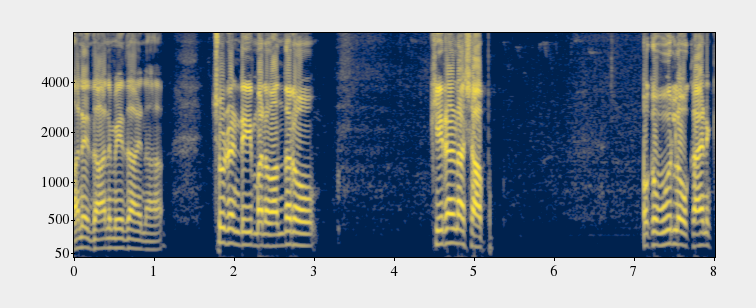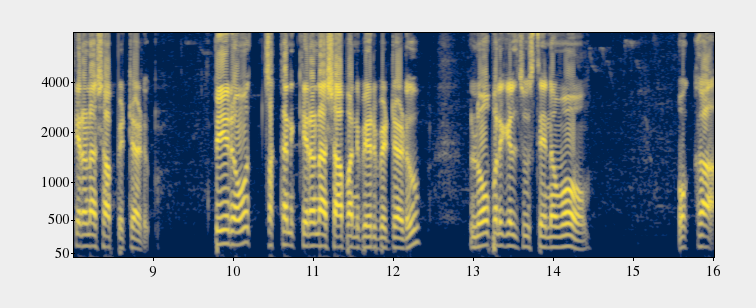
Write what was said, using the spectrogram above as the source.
అనే దాని మీద ఆయన చూడండి మనం అందరం కిరాణా షాప్. ఒక ఊర్లో ఒక ఆయన కిరాణా షాప్ పెట్టాడు. పేరు చక్కని కిరాణా షాప్ అని పేరు పెట్టాడు. లోపలికి వెళ్ళి చూస్తేనేమో ఒక్క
